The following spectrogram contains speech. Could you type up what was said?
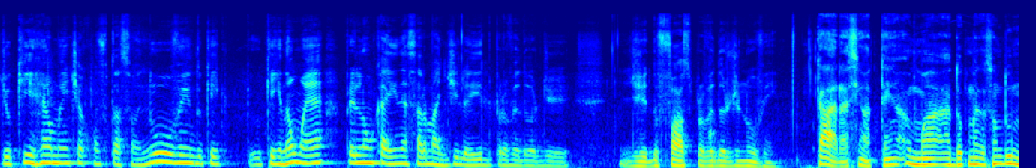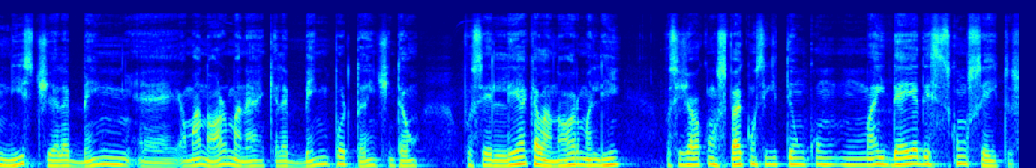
de o que realmente é computação em nuvem, do que o que não é, para ele não cair nessa armadilha aí do provedor de, de- do falso provedor de nuvem. Cara, assim, ó, tem uma a documentação do NIST, ela é bem é, é uma norma, né, que ela é bem importante. Então, você lê aquela norma ali, você já vai, cons- vai conseguir ter um, uma ideia desses conceitos.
